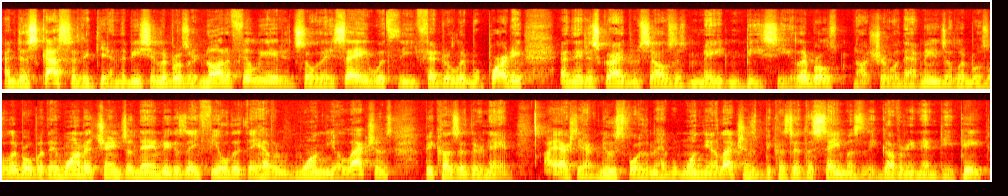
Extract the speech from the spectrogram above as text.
and discuss it again. The BC Liberals are not affiliated, so they say, with the Federal Liberal Party, and they describe themselves as Maiden BC Liberals. Not sure what that means. A liberal's a liberal, but they want to change the name because they feel that they haven't won the elections because of their name. I actually have news for them. They haven't won the elections because they're the same as the governing NDP.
